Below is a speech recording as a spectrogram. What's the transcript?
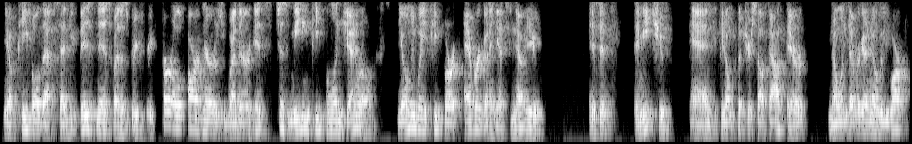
you know people that send you business, whether it's with referral partners, whether it's just meeting people in general. The only way people are ever going to get to know you is if they meet you, and if you don't put yourself out there, no one's ever going to know who you are.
